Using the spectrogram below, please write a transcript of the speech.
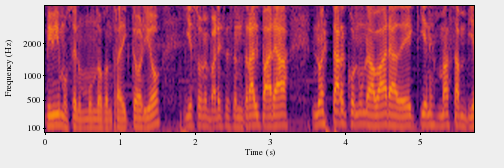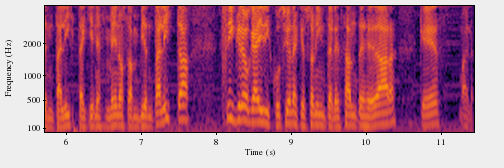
Vivimos en un mundo contradictorio y eso me parece central para no estar con una vara de quién es más ambientalista, quién es menos ambientalista. Sí creo que hay discusiones que son interesantes de dar, que es, bueno,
